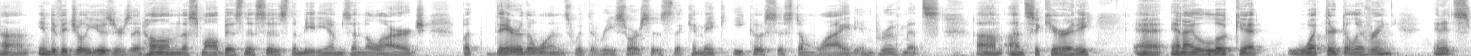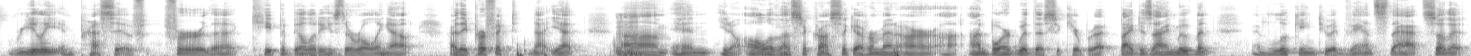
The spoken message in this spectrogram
um, individual users at home, the small businesses, the mediums, and the large. But they're the ones with the resources that can make ecosystem wide improvements um, on security. And, and I look at what they're delivering, and it's really impressive for the capabilities they're rolling out. Are they perfect? Not yet. Mm-hmm. Um, and you know, all of us across the government are uh, on board with the secure by design movement and looking to advance that so that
